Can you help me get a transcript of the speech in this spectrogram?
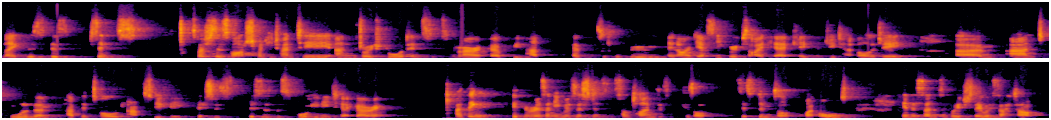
Like there's, there's since especially since March 2020 and the George Floyd incident in America, we've had a sort of boom in IDSE groups at KPMG technology. Um, and all of them have been told absolutely this is this is the support you need to get going. I think if there is any resistance, sometimes it's because our systems are quite old, in the sense of which they were set up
